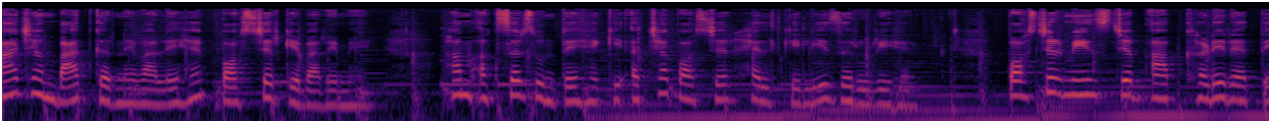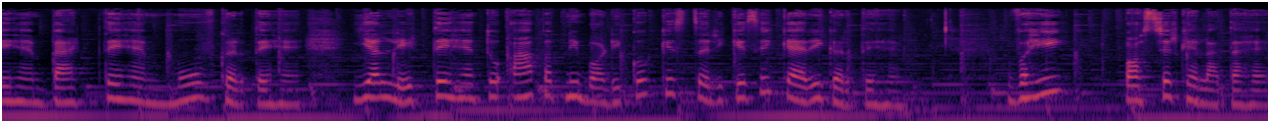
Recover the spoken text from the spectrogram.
आज हम बात करने वाले हैं पॉस्चर के बारे में। हम अक्सर सुनते हैं कि अच्छा पॉस्चर हेल्थ के लिए ज़रूरी है। पॉस्चर मीन्स जब आप खड़े रहते हैं, बैठते हैं मूव करते हैं या लेटते हैं तो आप अपनी बॉडी को किस तरीके से कैरी करते हैं? वही पॉस्चर कहलाता है।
